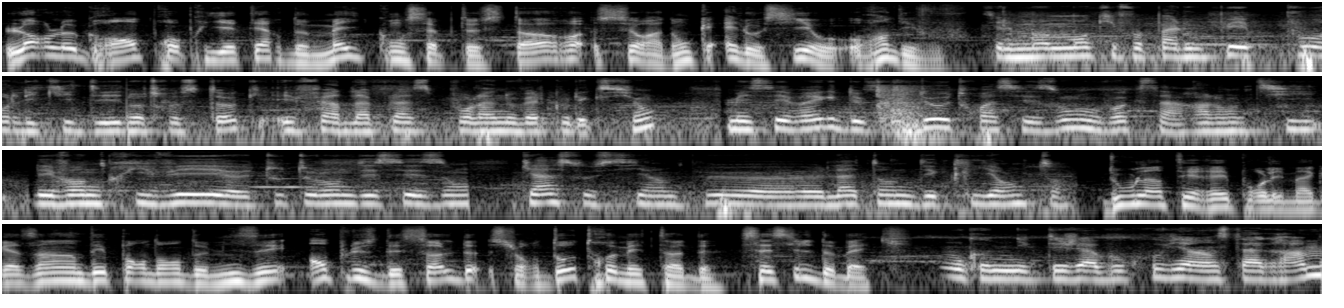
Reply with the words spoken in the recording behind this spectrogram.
Laure Legrand, propriétaire de May Concept Store, sera donc elle aussi au rendez-vous. C'est le moment qu'il faut pas louper pour liquider notre stock et faire de la place pour la nouvelle collection. Mais c'est vrai que depuis deux ou trois saisons, on voit que ça ralentit les ventes privées euh, tout au long des saisons casse aussi un peu euh, l'attente des clientes. D'où l'intérêt pour les magasins indépendants de miser, en plus des soldes, sur d'autres méthodes. Cécile Debec. On communique déjà beaucoup via Instagram.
